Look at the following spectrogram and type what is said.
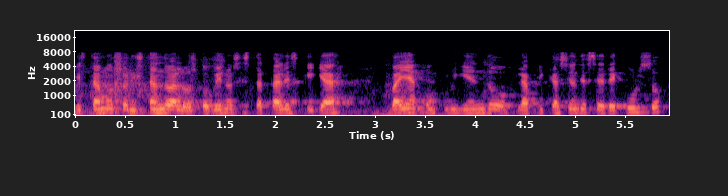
Estamos solicitando a los gobiernos estatales que ya vayan concluyendo la aplicación de ese recurso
